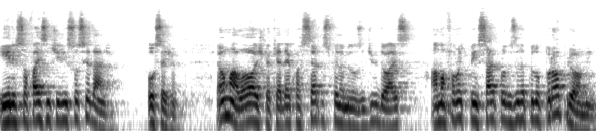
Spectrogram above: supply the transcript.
e ele só faz sentido em sociedade. Ou seja, é uma lógica que adequa certos fenômenos individuais a uma forma de pensar produzida pelo próprio homem.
